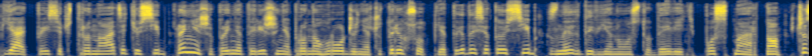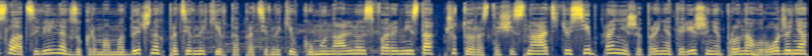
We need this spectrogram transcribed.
5013 осіб. Раніше прийняте рішення про нагородження 450 осіб, з них 99 посмертно. З числа цивільних, зокрема медичних працівників та працівників комунальної сфери міста, 416 осіб. Раніше прийняте рішення про нагородження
